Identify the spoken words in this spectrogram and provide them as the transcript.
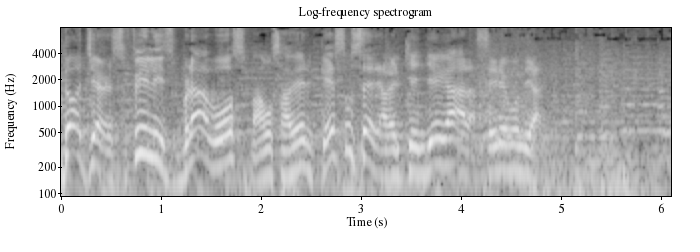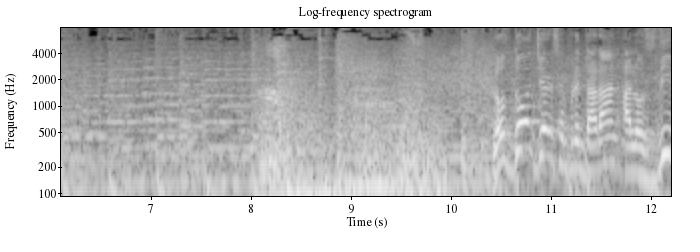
Dodgers, Phillies, Bravos. Vamos a ver qué sucede, a ver quién llega a la Serie Mundial. Los Dodgers enfrentarán a los d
